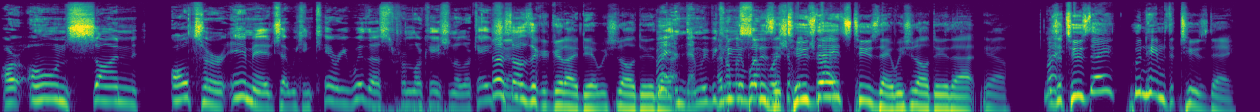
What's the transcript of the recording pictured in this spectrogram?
our own sun altar image that we can carry with us from location to location. that sounds like a good idea. We should all do that. Right, and then we I become mean, a what is it? Tuesday? It's Tuesday. We should all do that. Yeah. Is it Tuesday? Who named it Tuesday?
